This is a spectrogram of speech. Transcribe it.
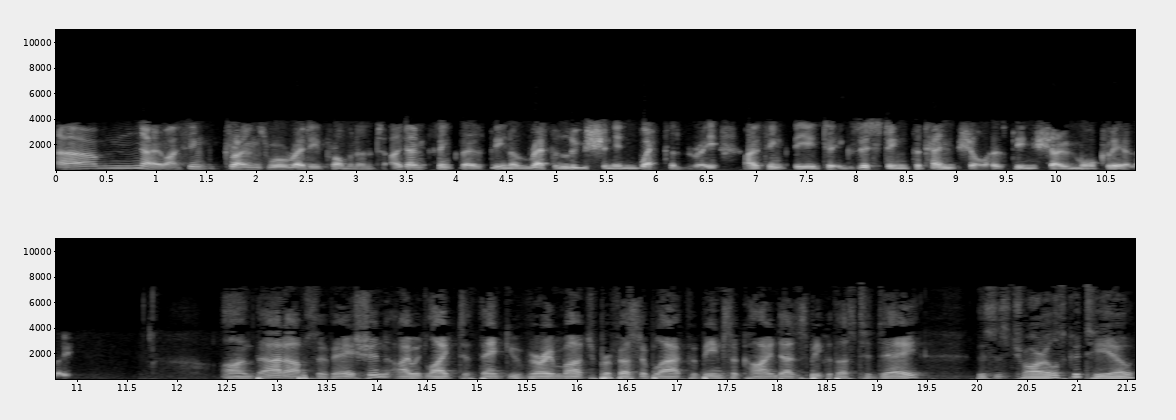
Um, no, I think drones were already prominent. I don't think there's been a revolution in weaponry. I think the existing potential has been shown more clearly. On that observation, I would like to thank you very much, Professor Black, for being so kind as to speak with us today. This is Charles Coutinho.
